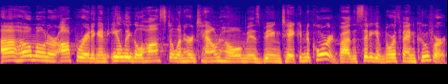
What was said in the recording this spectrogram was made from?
A homeowner operating an illegal hostel in her townhome is being taken to court by the city of North Vancouver.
